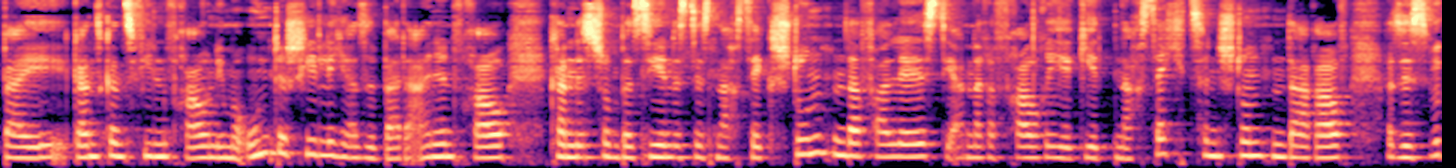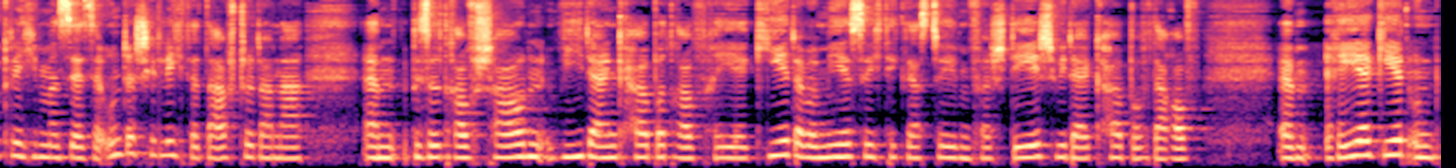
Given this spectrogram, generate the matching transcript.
bei ganz, ganz vielen Frauen immer unterschiedlich. Also bei der einen Frau kann es schon passieren, dass das nach sechs Stunden der Fall ist. Die andere Frau reagiert nach 16 Stunden darauf. Also es ist wirklich immer sehr, sehr unterschiedlich. Da darfst du dann ähm, ein bisschen drauf schauen, wie dein Körper darauf reagiert. Aber mir ist wichtig, dass du eben verstehst, wie dein Körper darauf ähm, reagiert und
